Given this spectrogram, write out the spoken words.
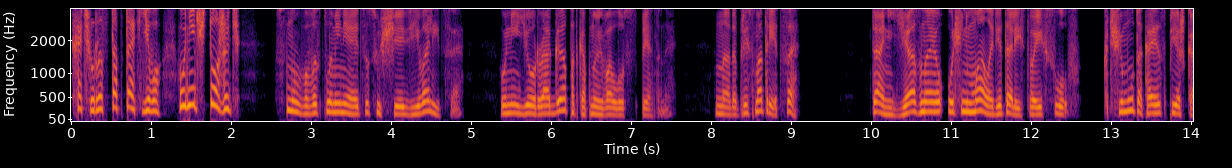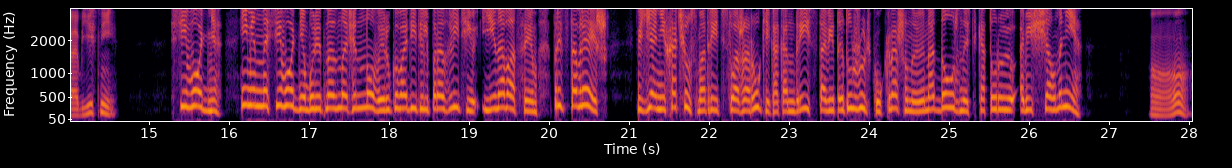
Хочу растоптать его, уничтожить!» Снова воспламеняется сущая дьяволица. У нее рога под копной волос спрятаны. Надо присмотреться. «Тань, я знаю очень мало деталей из твоих слов. К чему такая спешка, объясни?» «Сегодня, именно сегодня будет назначен новый руководитель по развитию и инновациям, представляешь? Я не хочу смотреть, сложа руки, как Андрей ставит эту жучку, крашеную на должность, которую обещал мне». «О,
